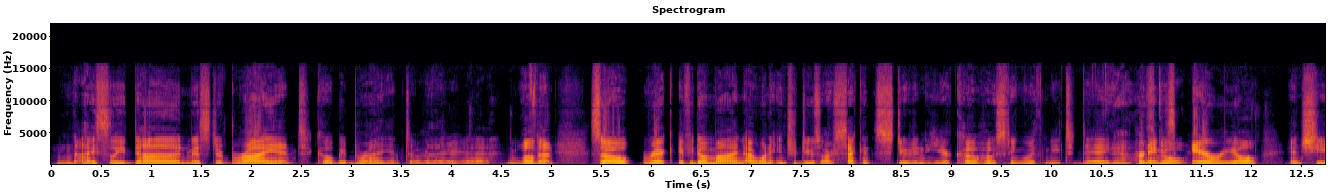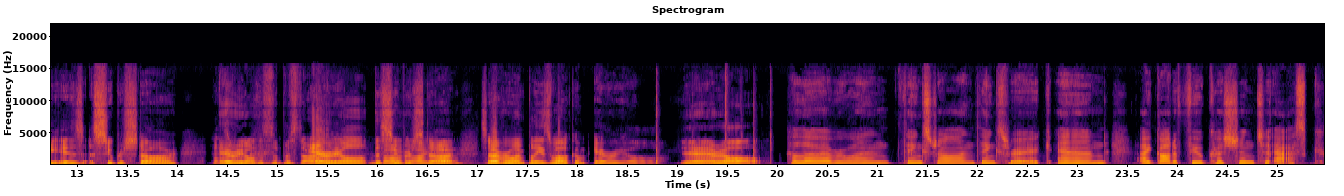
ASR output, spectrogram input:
Nicely done, Mr. Bryant. Kobe Bryant over there. Yeah. Well done. So, Rick, if you don't mind, I want to introduce our second student here co hosting with me today. Yeah, Her name go. is Ariel, and she is a superstar. Uh, Ariel, the superstar. okay. Ariel, the Oh, superstar. God. So, everyone, please welcome Ariel. Yeah, Ariel. Hello, everyone. Thanks, John. Thanks, Rick. And I got a few questions to ask.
